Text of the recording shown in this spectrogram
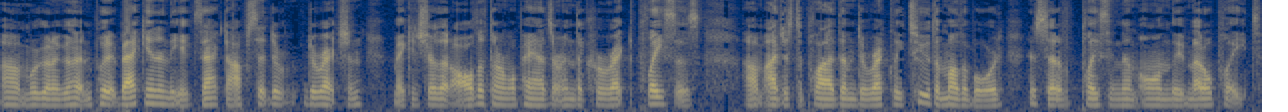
Um, we're going to go ahead and put it back in in the exact opposite di direction, making sure that all the thermal pads are in the correct places um, I just applied them directly to the motherboard instead of placing them on the metal plate.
